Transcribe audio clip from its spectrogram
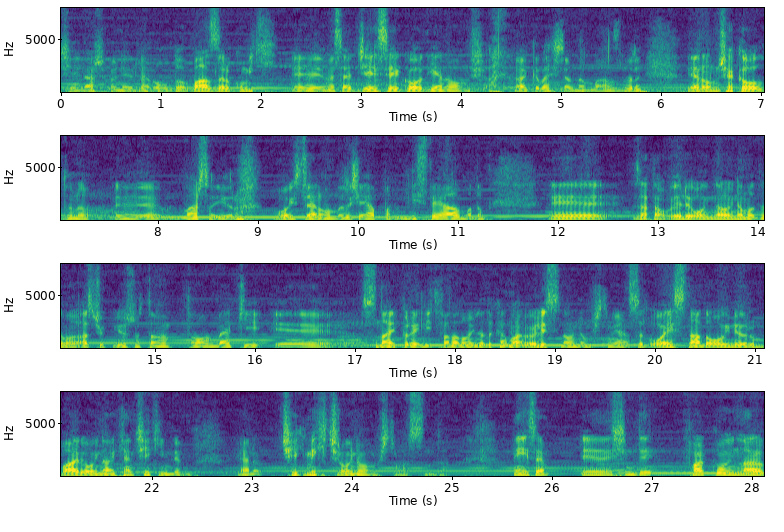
şeyler, öneriler oldu. Bazıları komik. E, mesela CS:GO diyen olmuş arkadaşlardan bazıları. Yani onun şaka olduğunu e, varsayıyorum. o yüzden onları şey yapmadım, listeye almadım. E, zaten öyle oyunlar oynamadığımı az çok biliyorsunuz. Tamam tamam belki e, Sniper Elite falan oynadık ama öylesine oynamıştım yani. Sırf o esnada oynuyorum, bari oynarken çekeyim dedim. Yani çekmek için oynamamıştım aslında. Neyse, e, şimdi farklı oyunlar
